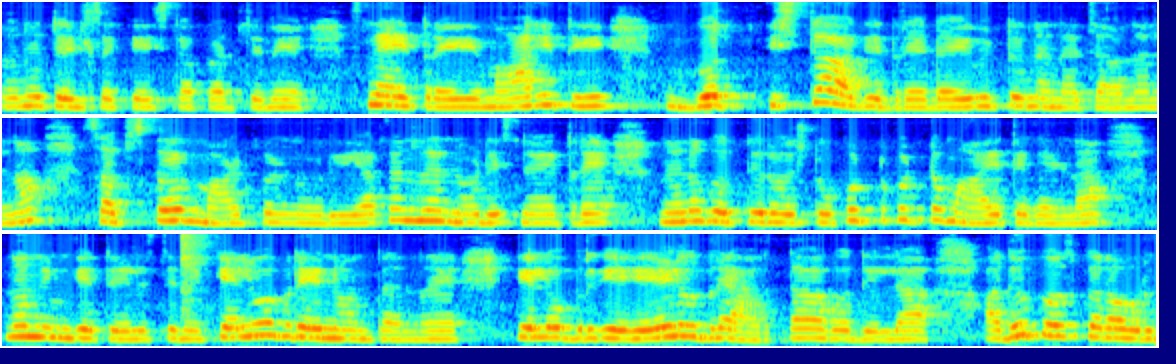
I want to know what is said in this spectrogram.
ನಾನು ತಿಳಿಸೋಕ್ಕೆ ಇಷ್ಟಪಡ್ತೀನಿ. ಸ್ನೇಹಿತರೆ, ಈ ಮಾಹಿತಿ ಗೊತ್ತು ಇಷ್ಟ ಆಗಿದ್ದರೆ ದಯವಿಟ್ಟು ನನ್ನ ಚಾನಲ್ನ ಸಬ್ಸ್ಕ್ರೈಬ್ ಮಾಡ್ಕೊಂಡು ನೋಡಿ. ಯಾಕಂದರೆ ನೋಡಿ ಸ್ನೇಹಿತರೆ, ನನಗೆ ಗೊತ್ತಿರೋ ಇಷ್ಟು ಪುಟ್ಟ ಪುಟ್ಟ ಮಾಹಿತಿಗಳನ್ನ ನಾನು ನಿಮಗೆ ತಿಳಿಸ್ತೀನಿ. ಕೆಲವೊಬ್ರು ಏನು ಅಂತಂದರೆ ಕೆಲವೊಬ್ಬರಿಗೆ ಹೇಳಿದ್ರೆ ಅರ್ಥ ಆಗೋದಿಲ್ಲ. ಅದಕ್ಕೋಸ್ಕರ ಅವರು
